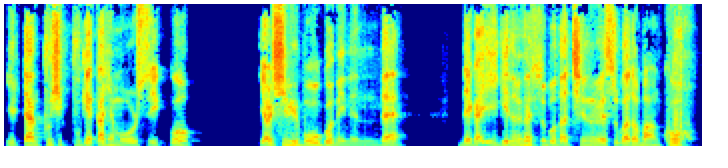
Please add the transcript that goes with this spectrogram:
일단 99개까지 모을 수 있고 열심히 모으고는 있는데 내가 이기는 횟수보다 지는 횟수가 더 많고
